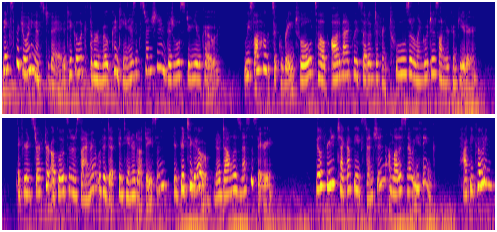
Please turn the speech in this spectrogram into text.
Thanks for joining us today to take a look at the Remote Containers extension in Visual Studio Code. We saw how it's a great tool to help automatically set up different tools or languages on your computer. If your instructor uploads an assignment with a devcontainer.json, you're good to go, no downloads necessary. Feel free to check out the extension and let us know what you think. Happy coding!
